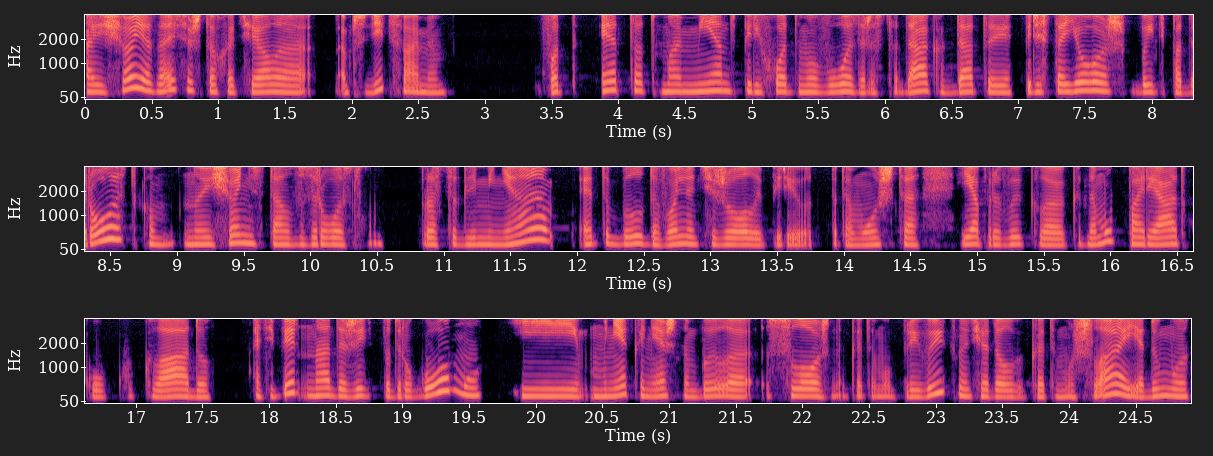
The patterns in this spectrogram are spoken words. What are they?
А еще я, знаете, что хотела обсудить с вами? Вот этот момент переходного возраста, да, когда ты перестаешь быть подростком, но еще не стал взрослым. Просто для меня это был довольно тяжелый период, потому что я привыкла к одному порядку, к укладу, а теперь надо жить по-другому. И мне, конечно, было сложно к этому привыкнуть. Я долго к этому шла, и я думаю,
